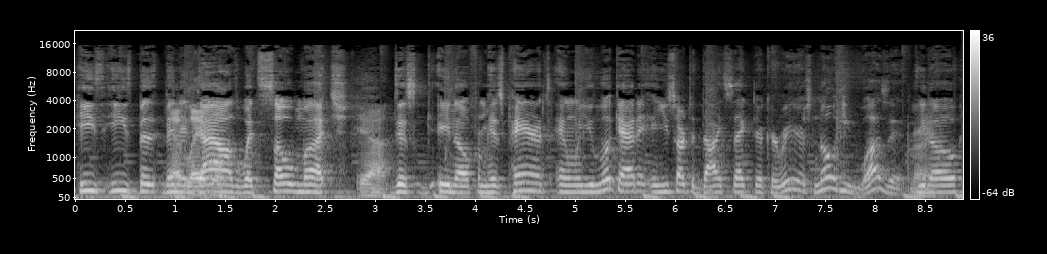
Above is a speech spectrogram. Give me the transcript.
he's he's been, been endowed with so much yeah just you know from his parents and when you look at it and you start to dissect their careers no he wasn't right. you know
